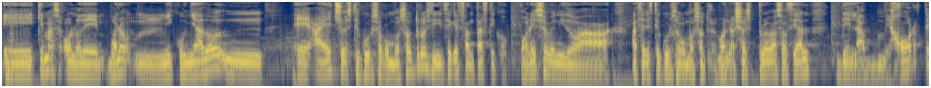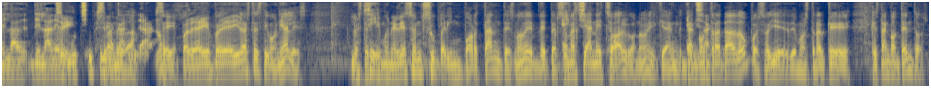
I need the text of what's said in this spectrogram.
eh, ¿Qué más? O lo de, bueno, mm, mi cuñado eh, ha hecho este curso con vosotros y dice que es fantástico. Por eso he venido a, hacer este curso con vosotros. Bueno, eso es prueba social de la mejor, de la de, la de muchísima calidad. Sí, por ahí, por ahí las testimoniales. Los testimoniales son súper importantes, ¿no? De, personas que han hecho algo, ¿no? Y que han, te han contratado, pues oye, demostrar que, que, están contentos.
